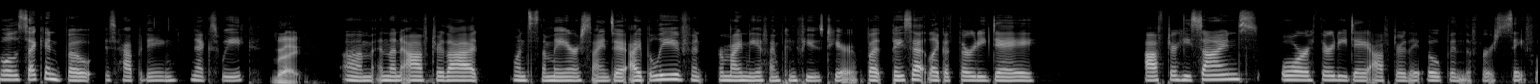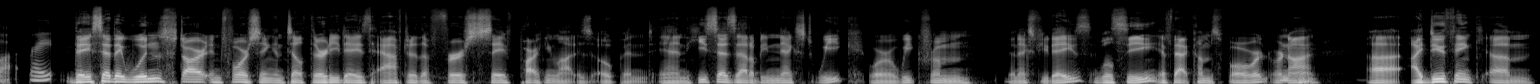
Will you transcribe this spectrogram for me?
Well, the second vote is happening next week. right Um, and then after that, once the mayor signs it, I believe, and remind me if I'm confused here, but they set like a 30 day after he signs or 30 day after they open the first safe lot, right? they said they wouldn't start enforcing until 30 days after the first safe parking lot is opened. And he says that'll be next week or a week from the next few days. We'll see if that comes forward or not. Uh, I do think um,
